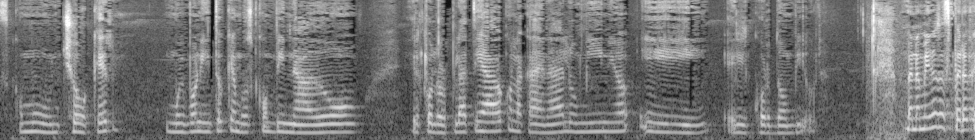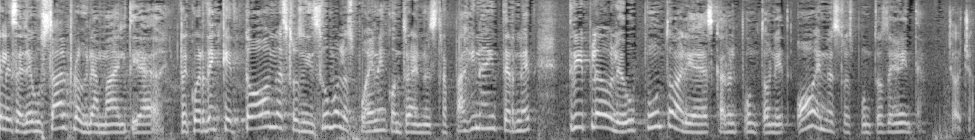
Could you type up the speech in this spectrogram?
es como un choker muy bonito que hemos combinado el color plateado con la cadena de aluminio y el cordón vibra. Bueno amigos, espero que les haya gustado el programa del día de hoy. Recuerden que todos nuestros insumos los pueden encontrar en nuestra página de internet www.variedadescarol.net o en nuestros puntos de venta. Chao, chao.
